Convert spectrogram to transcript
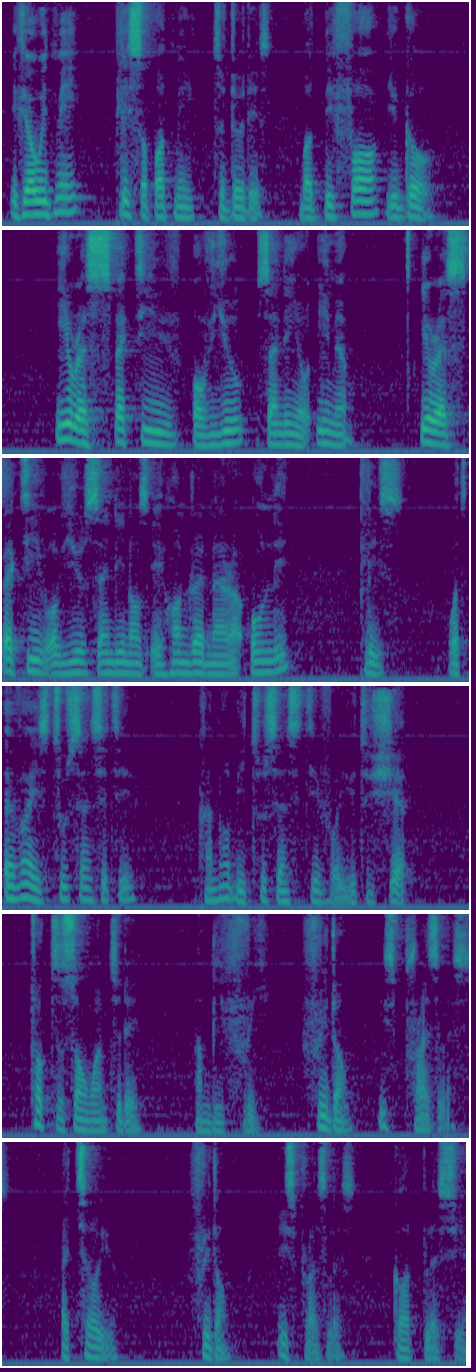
If you're with me, please support me to do this. But before you go, irrespective of you sending your email, irrespective of you sending us a hundred naira only, please, whatever is too sensitive cannot be too sensitive for you to share. Talk to someone today and be free. Freedom is priceless. I tell you, freedom is priceless. God bless you.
